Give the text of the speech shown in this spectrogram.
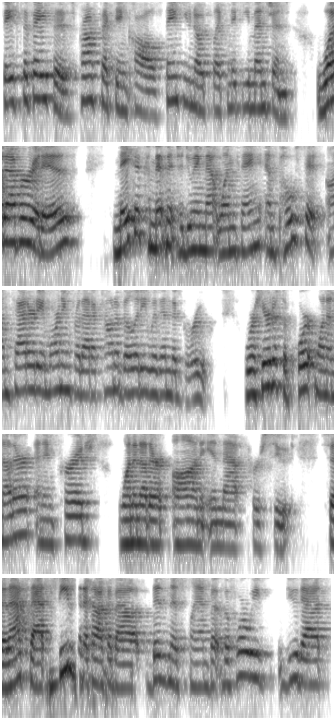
face to faces, prospecting calls, thank you notes, like Nikki mentioned, whatever it is, make a commitment to doing that one thing and post it on Saturday morning for that accountability within the group. We're here to support one another and encourage one another on in that pursuit. So that's that. Steve's going to talk about business plan, but before we do that,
